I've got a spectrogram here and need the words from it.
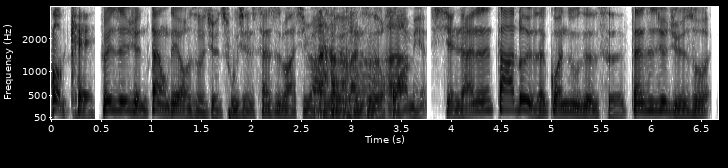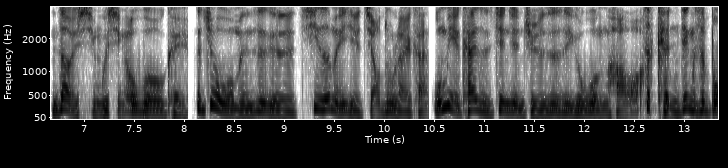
OK，PlayStation 当掉的时候就出现三四八七八这个蓝色的画面。显然呢，大家都有在关注这个车，但是就觉得说你到底行不行，O 不 OK？那就我们这个汽车媒体的角度来看，我们也开始渐渐觉得这是一个问号啊。这肯定是不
